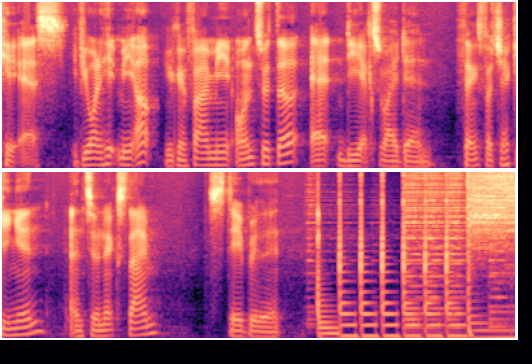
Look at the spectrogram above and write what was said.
K S. If you want to hit me up, you can find me on Twitter at DXYDen. Thanks for checking in. Until next time, stay brilliant. you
